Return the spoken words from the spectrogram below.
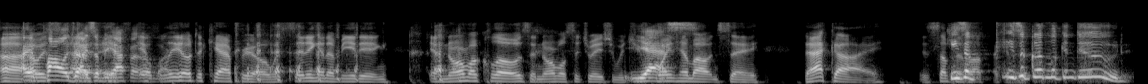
Uh, I was- apologize on if- behalf of if Leo DiCaprio was sitting in a meeting in normal clothes and normal situation, would you Yes. point him out and say that guy is something? He's a he's a good-looking dude.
